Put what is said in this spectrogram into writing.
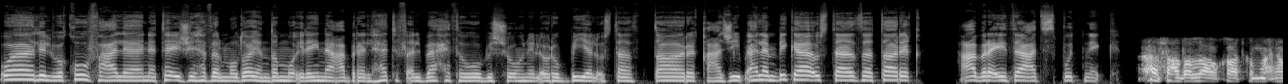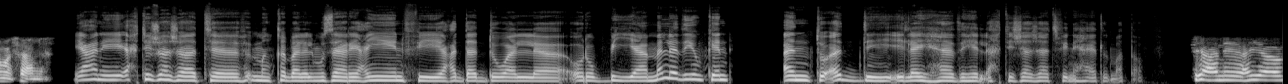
وللوقوف على نتائج هذا الموضوع ينضم إلينا عبر الهاتف الباحث بالشؤون الأوروبية الأستاذ طارق عجيب. أهلا بك أستاذ طارق عبر إذاعة سبوتنيك. أسعد الله أوقاتكم أهلا وسهلا. يعني احتجاجات من قبل المزارعين في عدة دول أوروبية ما الذي يمكن أن تؤدي إليه هذه الاحتجاجات في نهاية المطاف؟ يعني هي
